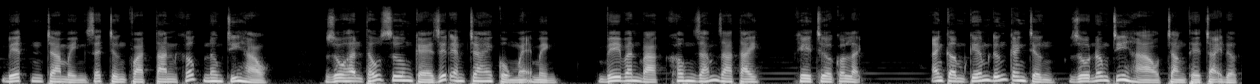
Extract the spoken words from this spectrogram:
Biết cha mình sẽ trừng phạt tàn khốc nông trí hào. Dù hận thấu xương kẻ giết em trai cùng mẹ mình, Vi Văn Bạc không dám ra tay khi chưa có lệnh. Anh cầm kiếm đứng canh chừng dù nông trí hào chẳng thể chạy được.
